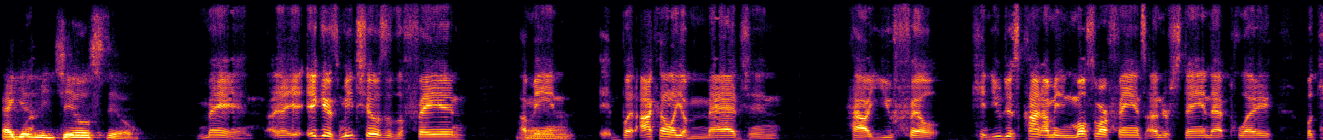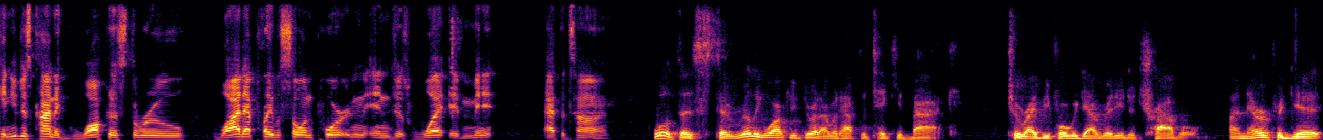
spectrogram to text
That gives me chills still. Man, it, it gives me chills as a fan. I mean, it, but I can only imagine how you felt. Can you just kind of, I mean, most of our fans understand that play, but can you just kind of walk us through why that play was so important and just what it meant at the time? Well, to, to really walk you through it, I would have to take you back to right before we got ready to travel. I never forget,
